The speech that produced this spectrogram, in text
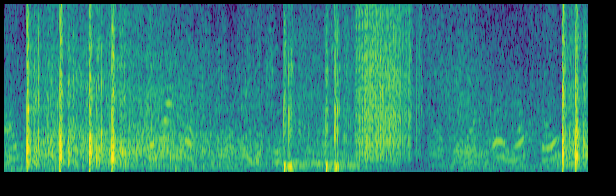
Oh, that's so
